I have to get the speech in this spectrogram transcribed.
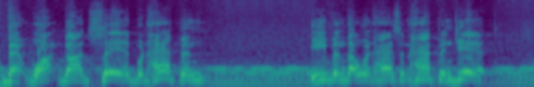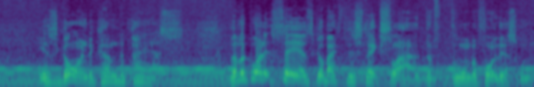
that what God said would happen, even though it hasn't happened yet, is going to come to pass. Now, look what it says. Go back to this next slide, the one before this one.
